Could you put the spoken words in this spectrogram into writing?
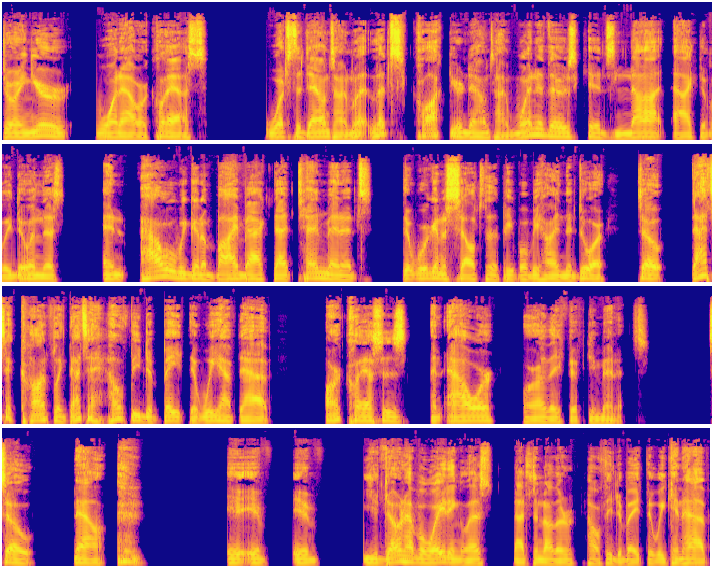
during your one hour class, what's the downtime? Let, let's clock your downtime. When are those kids not actively doing this? And how are we going to buy back that 10 minutes that we're going to sell to the people behind the door? So that's a conflict. That's a healthy debate that we have to have. Are classes an hour or are they 50 minutes? So now, if if you don't have a waiting list, that's another healthy debate that we can have.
